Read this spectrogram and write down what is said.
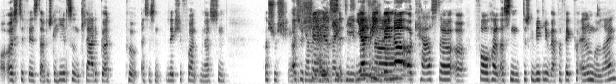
og også til fester, og du skal hele tiden klare det godt på, altså sådan lektiefront, men også sådan, og socialt. og socialt, rigtige ja, fordi venner og kærester og forhold, og sådan, du skal virkelig være perfekt på alle måder, ikke?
